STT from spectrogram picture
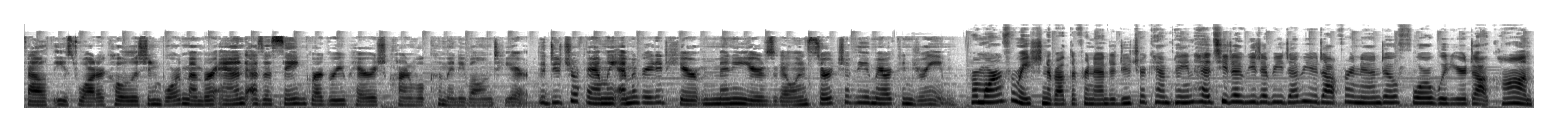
Southeast Water Coalition Board member, and as a St. Gregory Parish Carnival Committee volunteer. The Dutra family emigrated here many years ago in search of the American dream. For more information about the Fernando Dutra campaign, head to www.fernando4whittier.com.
